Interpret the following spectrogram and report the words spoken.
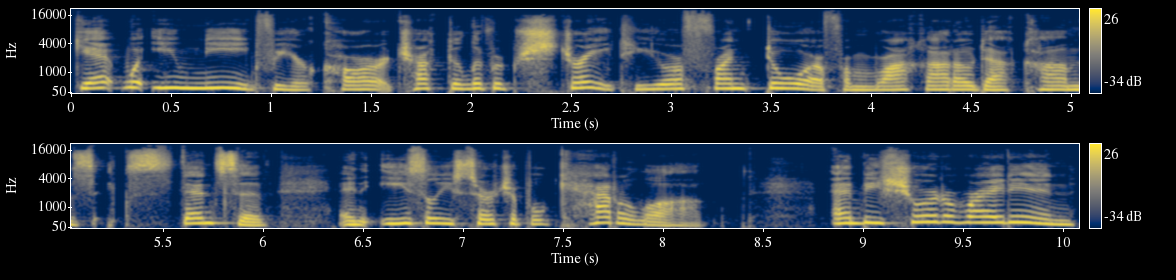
Get what you need for your car or truck delivered straight to your front door from RockAuto.com's extensive and easily searchable catalog. And be sure to write in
